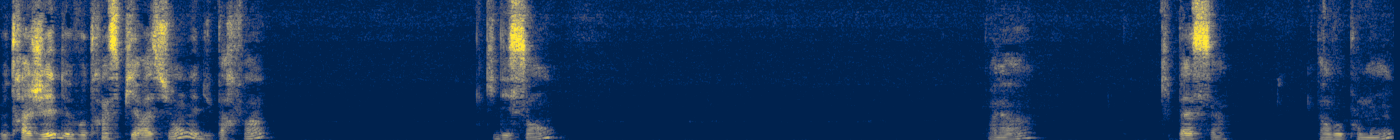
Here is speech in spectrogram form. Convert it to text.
le trajet de votre inspiration et du parfum qui descend. Voilà. Qui passe dans vos poumons.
